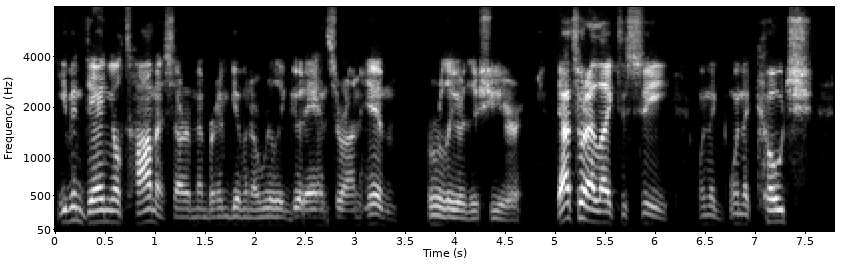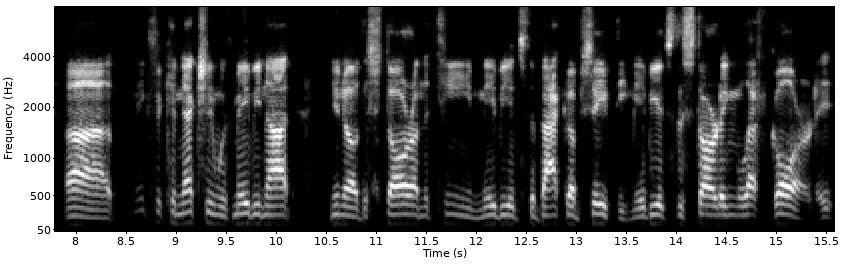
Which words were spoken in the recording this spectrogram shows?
Even Daniel Thomas, I remember him giving a really good answer on him earlier this year. That's what I like to see when the when the coach uh, makes a connection with maybe not you know the star on the team, maybe it's the backup safety, maybe it's the starting left guard. It,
